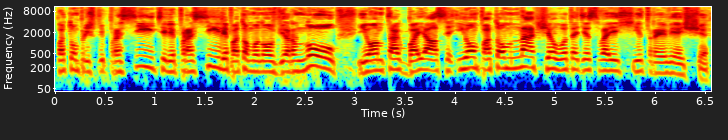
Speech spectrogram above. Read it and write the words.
потом пришли просители, просили, потом он его вернул, и он так боялся, и он потом начал вот эти свои хитрые вещи.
